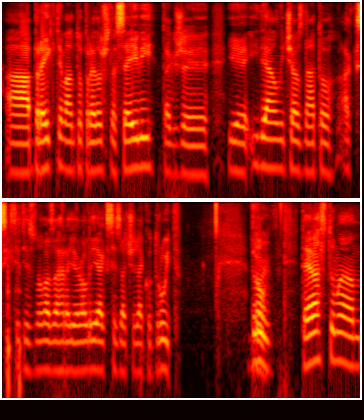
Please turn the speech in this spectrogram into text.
a breakne vám to predošle savey, takže je ideálny čas na to, ak si chcete znova zahrať Early Access, začať ako druid. Druid. Teraz tu mám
